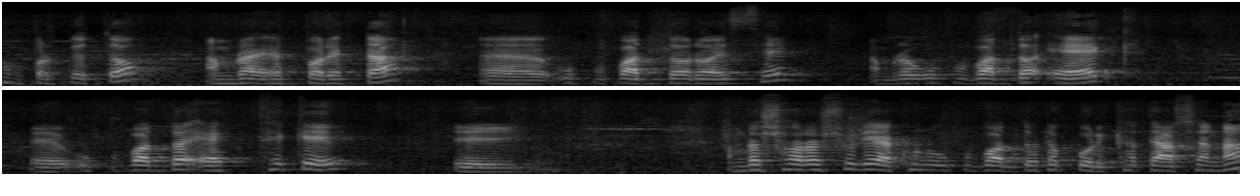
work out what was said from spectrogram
সম্পর্কিত। আমরা এরপর একটা উপপাদ্য রয়েছে। আমরা উপপাদ্য এক উপপাদ্য এক থেকে এই, আমরা সরাসরি এখন উপপাদ্যটা পরীক্ষাতে আসে না।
